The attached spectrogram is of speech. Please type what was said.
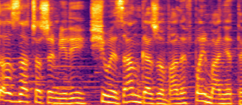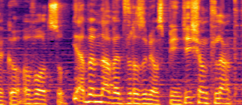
to oznacza, że mieli siły zaangażowane w pojmanie tego owocu. Ja bym nawet zrozumiał z 50 lat,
